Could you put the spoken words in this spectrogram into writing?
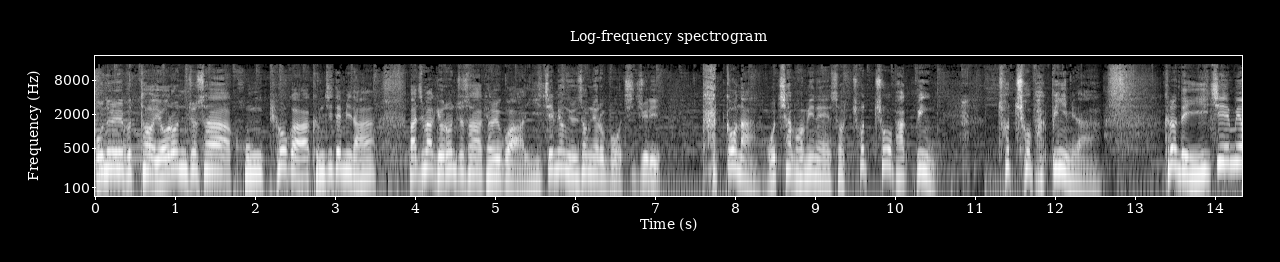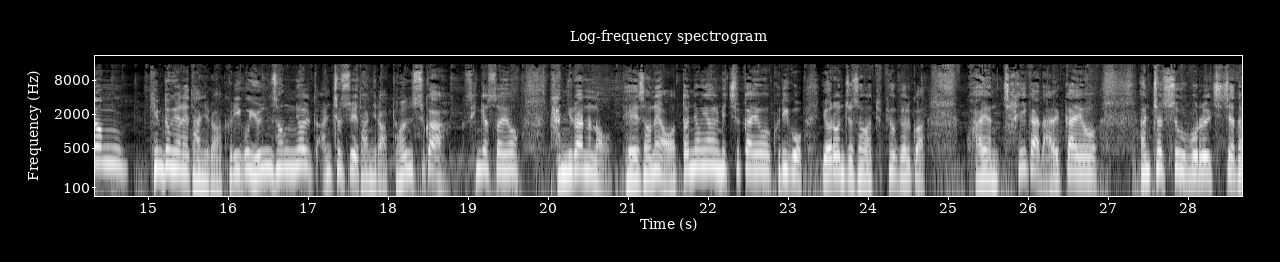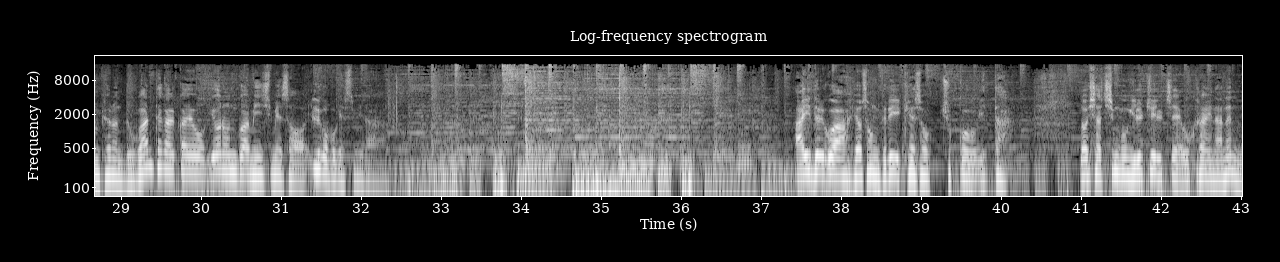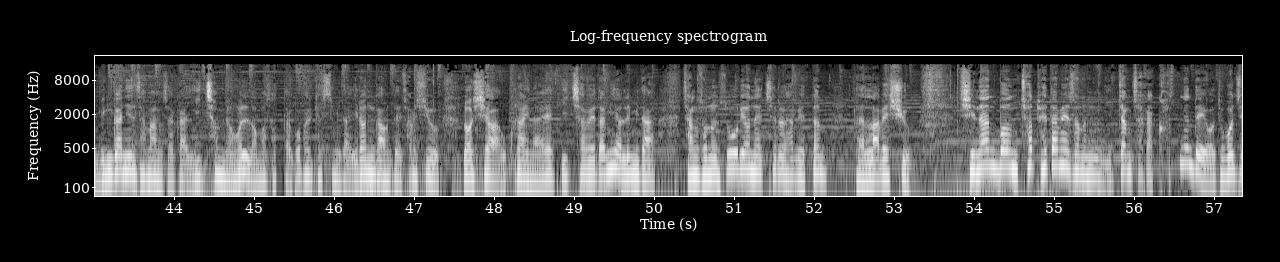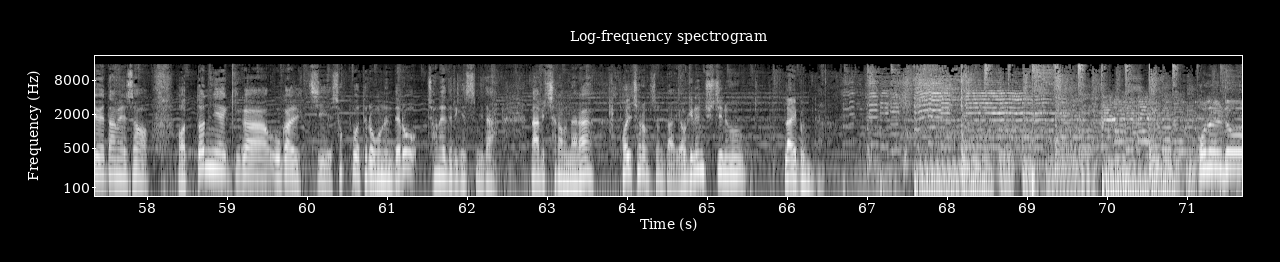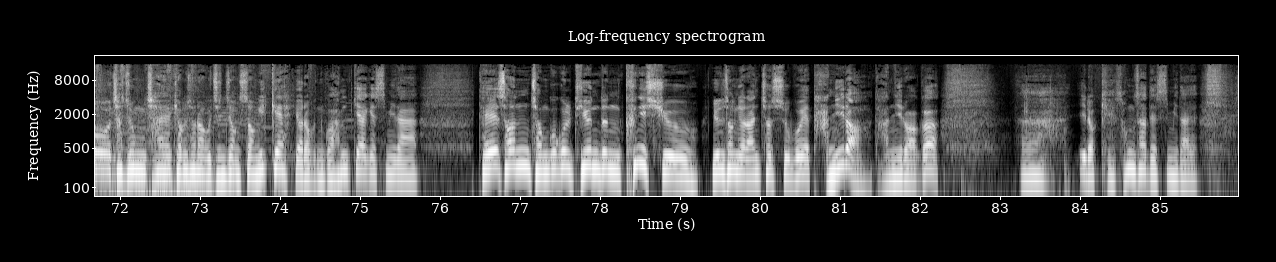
오늘부터 여론조사 공표가 금지됩니다. 마지막 여론조사 결과 이재명 윤석열 후보 지지율이 같거나 오차 범위 내에서 초초박빙 초초박빙입니다. 그런데 이재명 김동연의 단일화 그리고 윤석열 안철수의 단일화 변수가 생겼어요. 단일화는 어, 대선에 어떤 영향을 미칠까요? 그리고 여론조사와 투표 결과 과연 차이가 날까요? 안철수 후보를 지지하던 표는 누구한테 갈까요? 여론과 민심에서 읽어보겠습니다. 아이들과 여성들이 계속 죽고 있다. 러시아 침공 일주일째 우크라이나는 민간인 사망자가 2천명을 넘어섰다고 밝혔습니다. 이런 가운데 잠시 후 러시아 우크라이나의 2차 회담이 열립니다. 장소는 소련 해체를 합의했던 벨라베슈. 지난번 첫 회담에서는 입장차가 컸는데요. 두 번째 회담에서 어떤 얘기가 오갈지 속보 들어오는 대로 전해드리겠습니다. 나비처럼 날아 벌처럼 쏜다. 여기는 추진우 라이브입니다. 오늘도 자중차에 겸손하고 진정성 있게 여러분과 함께하겠습니다. 대선 전국을 뒤흔든 큰 이슈 윤석열 안철수 후보의 단일화 단일화가 아, 이렇게 성사됐습니다.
